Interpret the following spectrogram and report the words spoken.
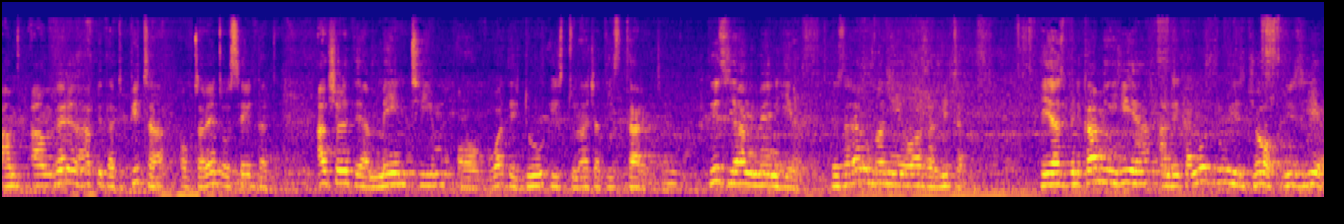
I'm, I'm very happy that Peter of Tarento said that actually their main team of what they do is to nurture this talent. This young man here, there's a young man here who has a guitar. He has been coming here and he cannot do his job. He's here.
